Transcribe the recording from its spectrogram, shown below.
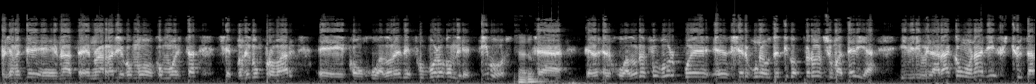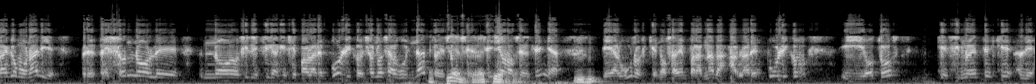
precisamente en una, en una radio como, como esta, se puede comprobar eh, con jugadores de fútbol o con directivos. Claro. O sea, el, el jugador de fútbol puede eh, ser un auténtico experto en su materia y driblará como nadie, chutará como nadie, pero eso no le no significa que sepa hablar en público, eso no es algo innato, Es eso cierto, se es enseña. Ujú. Hay algunos que no saben para nada hablar en público y otros que simplemente es que les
